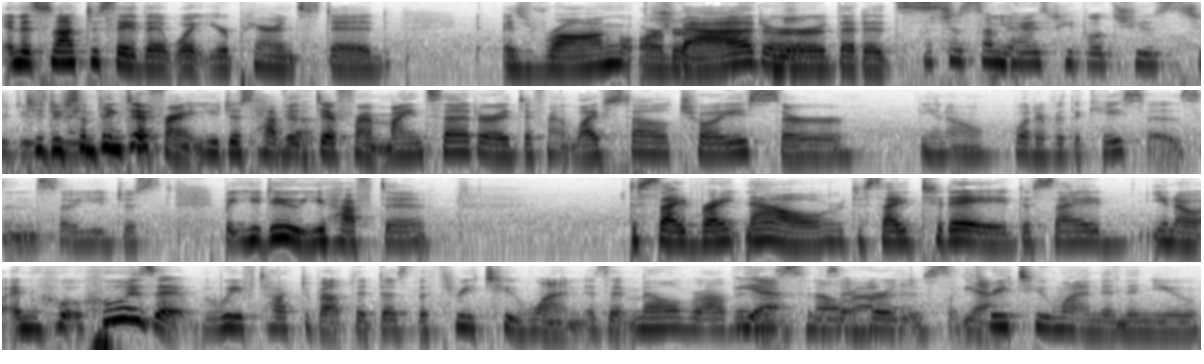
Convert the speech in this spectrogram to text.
And it's not to say that what your parents did is wrong or Sure. bad or No. that it's It's just yeah. sometimes people choose to do to do something something different. You just have Yeah. a different mindset or a different lifestyle choice or, you know, whatever the case is. And so you just, but you do, you have to decide right now or decide today, decide, you know, and who, who is it we've talked about that does the three, two, one? Is it Mel Robbins? Yeah, is Mel it her? Robbins, It's like yeah. three, two, one, and then you,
